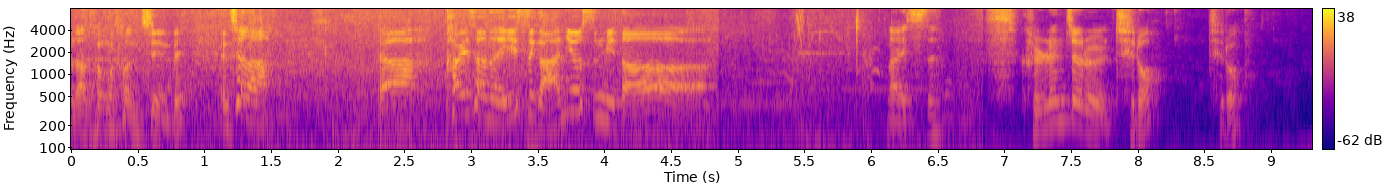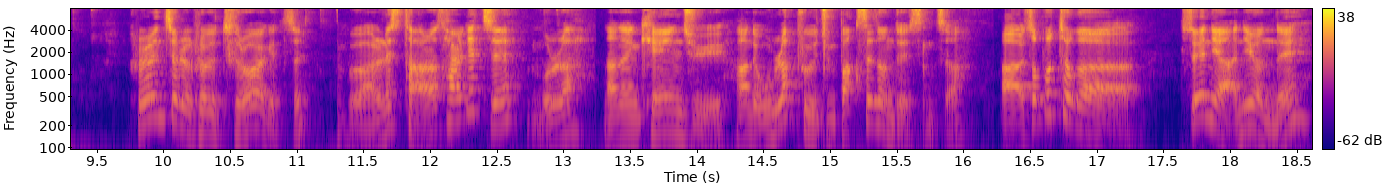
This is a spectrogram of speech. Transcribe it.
나 너무 던지는데 괜찮아 야 카이사는 에이스가 아니었습니다 나이스 클렌저를 들어? 들어? 클렌저를 그래도 들어야겠지? 뭐 알레스타 알아서 하겠지? 몰라 나는 개인주의 아 근데 올라프 요즘 빡세던데 진짜 아 서포터가 쐐이 아니었네?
